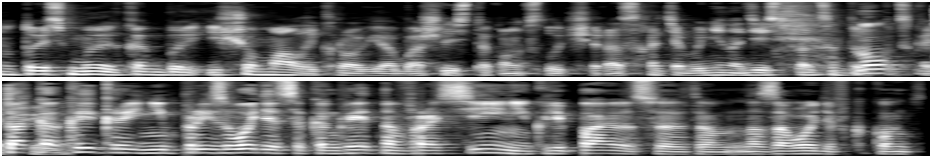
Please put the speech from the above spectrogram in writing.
Ну, то есть мы как бы еще малой кровью обошлись в таком случае, раз хотя бы не на 10% ну, подскочили. так как игры не производятся конкретно в России, не клепаются там на заводе в каком-то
